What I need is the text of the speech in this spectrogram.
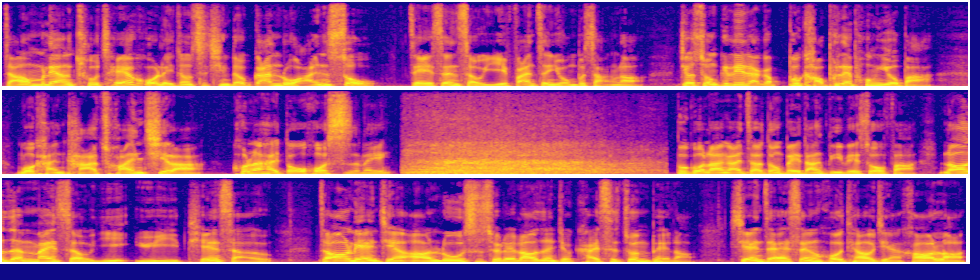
丈母娘出车祸那种事情都敢乱说？这身寿衣反正用不上了，就送给你那个不靠谱的朋友吧。我看他穿起了，可能还多合适的。不过呢，按照东北当地的说法，老人买寿衣寓意添寿。早年间啊，六十岁的老人就开始准备了。现在生活条件好了，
